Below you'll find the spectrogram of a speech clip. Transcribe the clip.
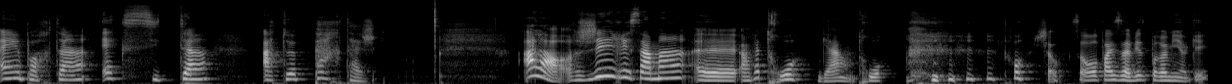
importants, excitants à te partager. Alors, j'ai récemment, euh, en fait, trois, garde, trois. trois choses. Ça va faire ça vite, promis, OK?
